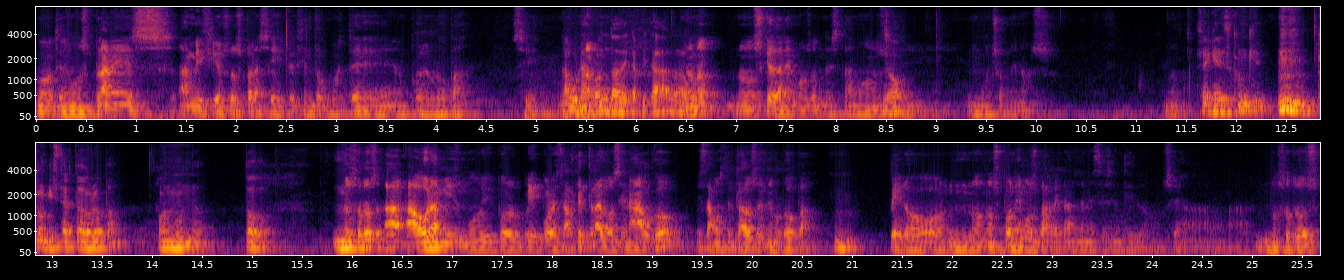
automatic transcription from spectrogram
Bueno, tenemos planes ambiciosos para seguir creciendo fuerte por Europa. Sí. ¿Alguna No- ronda de capital? No, no, no nos quedaremos donde estamos, ¿No? ni, ni mucho menos. No. O sea, ¿queréis conqui- conquistar toda Europa el mundo? Todo. Nosotros a- ahora mismo, y por, y por estar centrados en algo, estamos centrados en Europa, Ujú. pero no nos ponemos barreras en este sentido. O sea, nosotros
